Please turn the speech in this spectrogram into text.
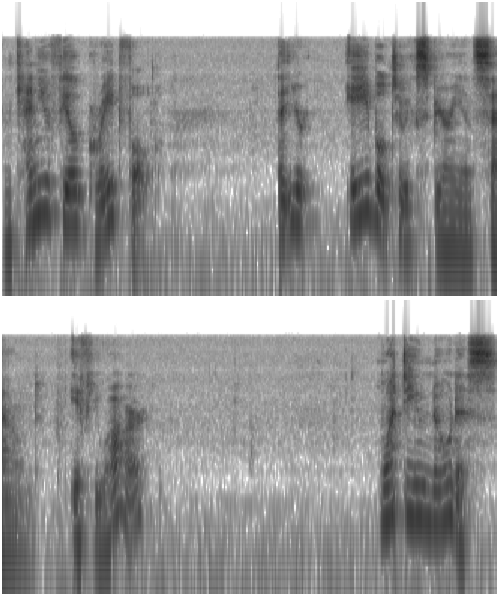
And can you feel grateful that you're able to experience sound? If you are, what do you notice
